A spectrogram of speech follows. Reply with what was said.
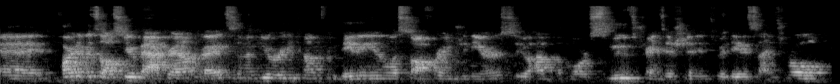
And part of it's also your background, right? Some of you already come from data analyst, software engineers, so you'll have a more smooth transition into a data science role.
